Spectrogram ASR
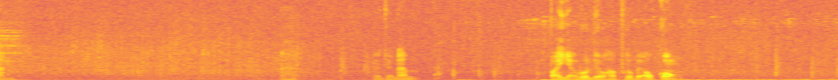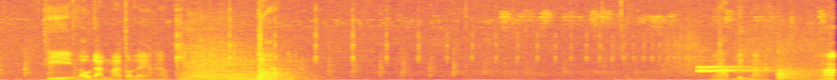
ดันนะฮะ หลังจากนั้น ไปอย่างรวดเร็วครับ เพื่อไปเอากล่อง ที่เราดันมาตอนแรกนะครับ นะนะครับดึงมา อ่า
